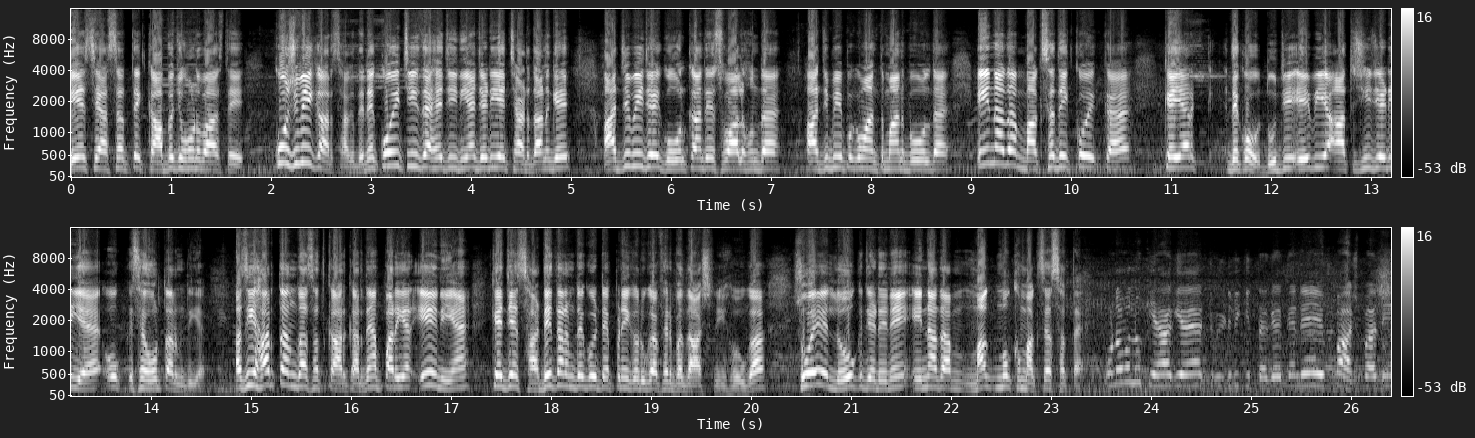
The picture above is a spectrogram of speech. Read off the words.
ਇਹ ਸਿਆਸਤ ਤੇ ਕਾਬਜ ਹੋਣ ਵਾਸਤੇ ਕੁਝ ਵੀ ਕਰ ਸਕਦੇ ਨੇ। ਕੋਈ ਚੀਜ਼ ਇਹੋ ਜਿਹੀ ਨਹੀਂ ਹੈ ਜਿਹੜੀ ਇਹ ਛੱਡ ਦੇਣਗੇ। ਅੱਜ ਵੀ ਜੇ ਗੋਲਕਾਂ ਦੇ ਸਵਾਲ ਹੁੰਦਾ ਅੱਜ ਵੀ ਭਗਵੰਤ ਮਾਨ ਬੋਲਦਾ ਇਹਨਾਂ ਦਾ ਮਕਸਦ ਇੱਕੋ ਇੱਕ ਹੈ ਕਿ ਯਾਰ ਦੇਖੋ ਦੂਜੀ ਇਹ ਵੀ ਹੈ ਆਤਸ਼ੀ ਜਿਹੜੀ ਹੈ ਉਹ ਕਿਸੇ ਹੋਰ ਧਰਮ ਦੀ ਹੈ। ਅਸੀਂ ਹਰ ਧਰਮ ਦਾ ਸਤਿਕਾਰ ਕਰਦੇ ਹਾਂ ਪਰ ਯਾਰ ਇਹ ਨਹੀਂ ਹੈ ਕਿ ਜੇ ਸਾਡੇ ਧਰਮ ਤੇ ਕੋਈ ਟਿੱਪਣੀ ਕਰੂਗਾ ਫਿਰ ਬਰਦਾਸ਼ਤ ਨਹੀਂ ਹੋਊਗਾ। ਸੋ ਇਹ ਲੋਕ ਜਿਹੜੇ ਨੇ ਇਹਨਾਂ ਦਾ ਮੁੱਖ ਮਕਸਦ ਸੱਤਾ ਹੈ। ਉਹਨਾਂ ਵੱਲੋਂ ਕਿਹਾ ਗਿਆ ਹੈ ਟਵੀਟ ਵੀ ਕੀਤਾ ਗਿਆ ਕਹਿੰਦੇ ਭਾਜਪਾ ਦੀ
